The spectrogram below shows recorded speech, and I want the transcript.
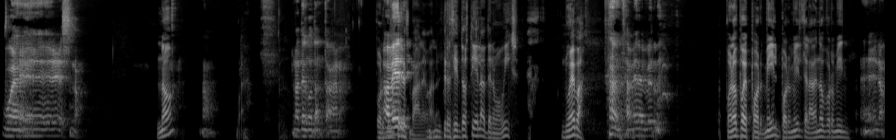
Pues no, ¿No? no, Bueno, no tengo tanta ganas. Por A ver. 1300 vale, vale. 300 tiene la Thermomix. Nueva. También es verdad. Bueno, pues por 1.000, por 1.000, te la vendo por 1.000. Eh, no,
